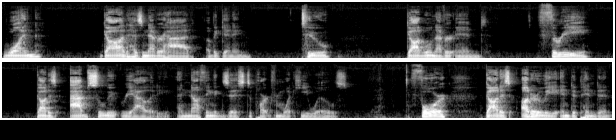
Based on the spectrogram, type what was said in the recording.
One, God has never had a beginning. Two, God will never end. Three, God is absolute reality and nothing exists apart from what he wills. Four, God is utterly independent,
